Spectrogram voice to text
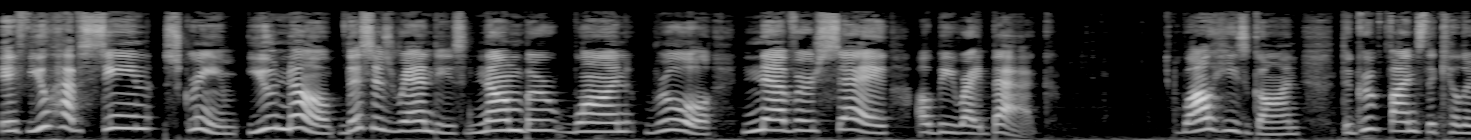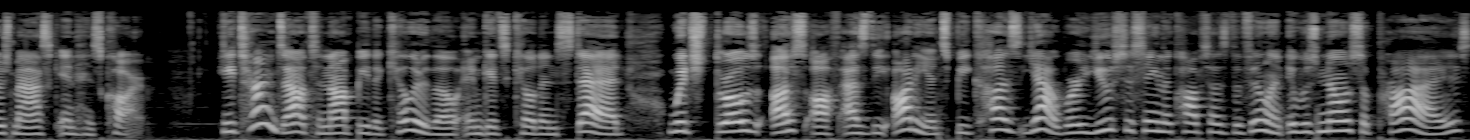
If you have seen Scream, you know this is Randy's number one rule. Never say, I'll be right back. While he's gone, the group finds the killer's mask in his car. He turns out to not be the killer, though, and gets killed instead, which throws us off as the audience because, yeah, we're used to seeing the cops as the villain. It was no surprise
